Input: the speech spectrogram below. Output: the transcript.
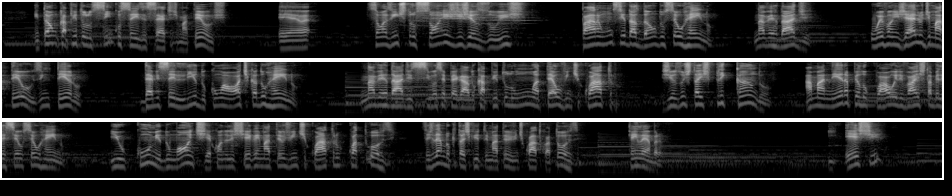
Então, capítulo 5, 6 e 7 de Mateus é, são as instruções de Jesus para um cidadão do seu reino. Na verdade, o evangelho de Mateus inteiro deve ser lido com a ótica do reino. Na verdade, se você pegar do capítulo 1 até o 24, Jesus está explicando a maneira pelo qual ele vai estabelecer o seu reino. E o cume do monte é quando ele chega em Mateus 24, 14. Vocês lembram o que está escrito em Mateus 24, 14? Quem lembra? E este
